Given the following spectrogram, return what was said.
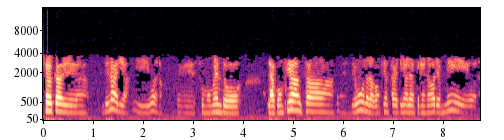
cerca de, del área y bueno, en su momento la confianza de uno, la confianza que tenía el entrenador en mí, bueno,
